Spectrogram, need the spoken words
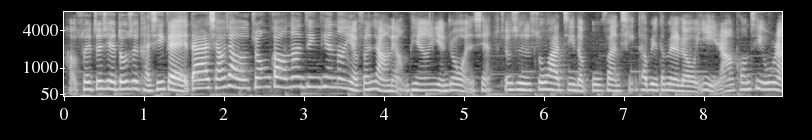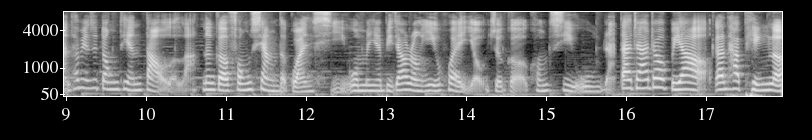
好，所以这些都是凯西给大家小小的忠告。那今天呢，也分享两篇研究文献，就是塑化剂的部分，请特别特别留意。然后空气污染，特别是冬天到了啦，那个风向的关系，我们也比较容易会有这个空气污染，大家就不要跟他拼了，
